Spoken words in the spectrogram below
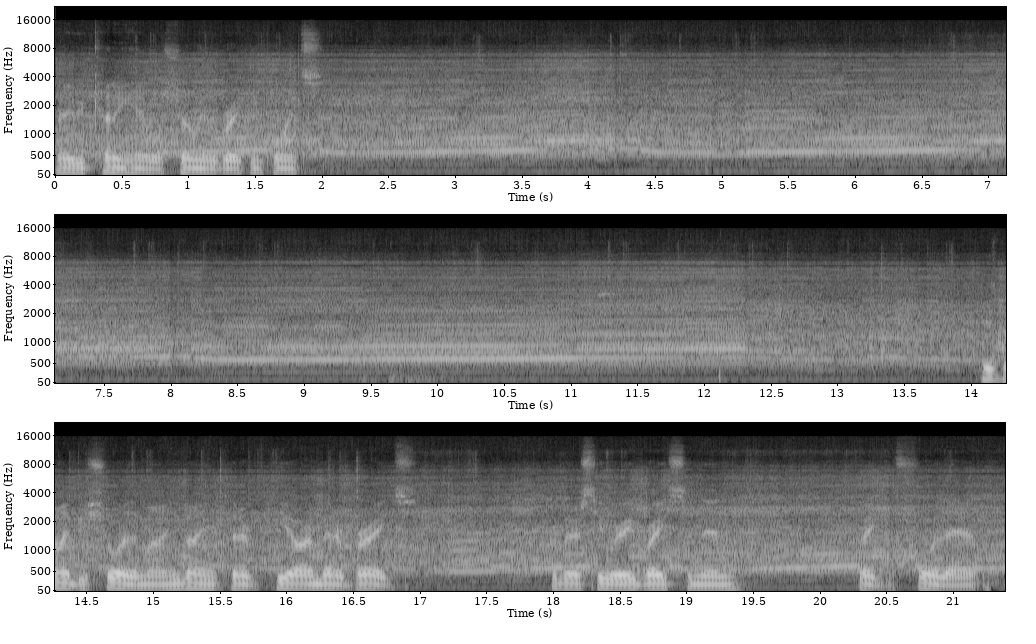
Maybe Cunningham will show me the braking points. His might be shorter than mine. He might have better PR and better brakes. I better see where he brakes and then brake before that.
